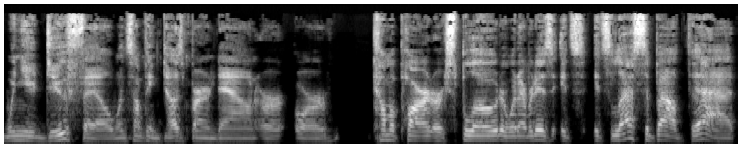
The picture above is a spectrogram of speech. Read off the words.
when you do fail, when something does burn down or or come apart or explode or whatever it is, it's it's less about that.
